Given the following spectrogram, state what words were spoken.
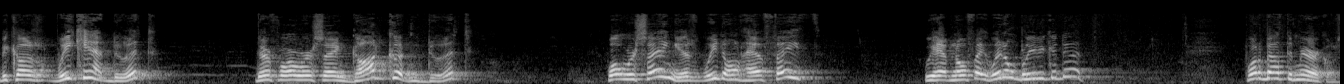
Because we can't do it. Therefore, we're saying God couldn't do it. What we're saying is we don't have faith. We have no faith. We don't believe He could do it. What about the miracles?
